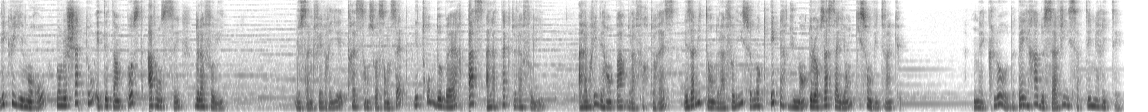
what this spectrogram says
l'écuyer Moreau, dont le château était un poste avancé de la folie. Le 5 février 1367, les troupes d'Aubert passent à l'attaque de la folie. À l'abri des remparts de la forteresse, les habitants de la folie se moquent éperdument de leurs assaillants qui sont vite vaincus. Mais Claude payera de sa vie sa témérité.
